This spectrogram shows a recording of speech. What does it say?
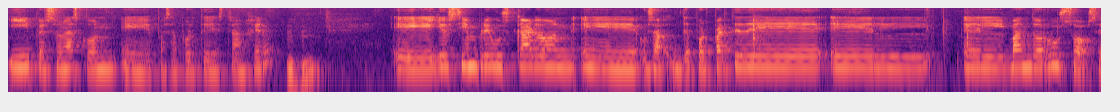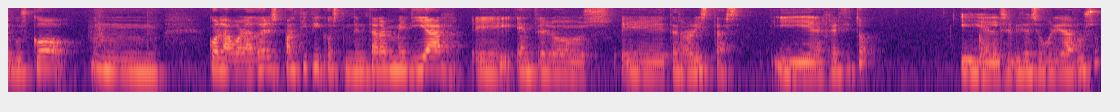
y personas con eh, pasaporte extranjero. Eh, ellos siempre buscaron, eh, o sea, de- por parte del de el bando ruso se buscó mm, colaboradores pacíficos que intentaran mediar eh, entre los terroristas y el ejército y el servicio de seguridad ruso.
